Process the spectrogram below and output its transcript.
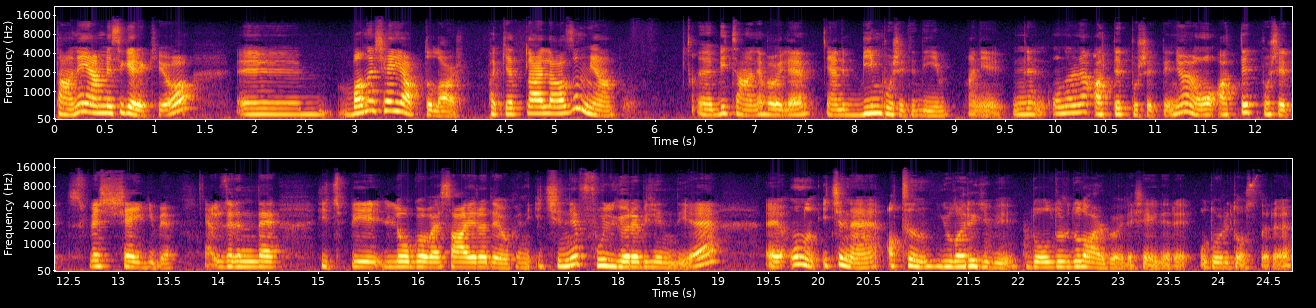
tane yenmesi gerekiyor. Ee, bana şey yaptılar paketler lazım ya ee, bir tane böyle yani bin poşeti diyeyim hani onlara atlet poşet deniyor ya o atlet poşet ve şey gibi yani üzerinde hiçbir logo vesaire de yok. Hani içini full görebilin diye. Ee, onun içine atın yuları gibi doldurdular böyle şeyleri, o Doritos'ları.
